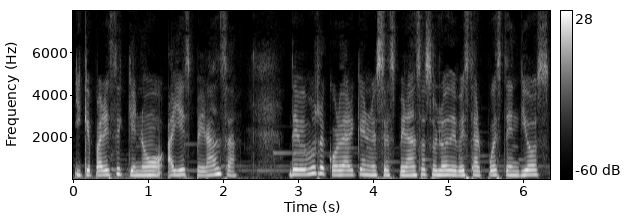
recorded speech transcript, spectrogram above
y que parece que no hay esperanza. Debemos recordar que nuestra esperanza solo debe estar puesta en Dios,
